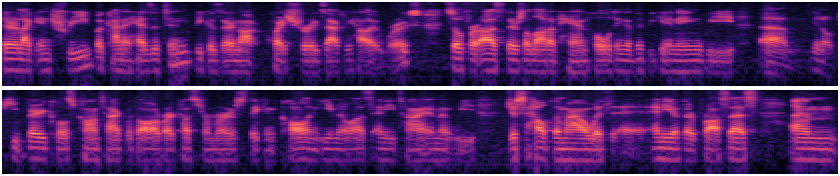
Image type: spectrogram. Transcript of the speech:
they're like intrigued but kind of hesitant because they're not quite sure exactly how it works. So for us, there's a lot of hand holding at the beginning. We, um, you know, keep very close contact with all of our customers. They can call and email us anytime, and we just help them out with any of their process. Um,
